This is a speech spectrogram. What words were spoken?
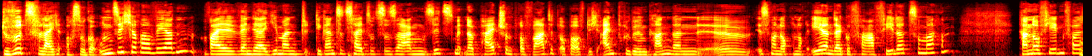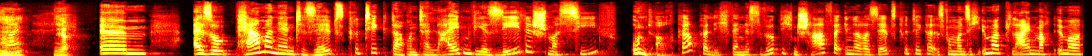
du würdest vielleicht auch sogar unsicherer werden, weil wenn da jemand die ganze Zeit sozusagen sitzt mit einer Peitsche und darauf wartet, ob er auf dich einprügeln kann, dann äh, ist man auch noch eher in der Gefahr, Fehler zu machen. Kann auf jeden Fall sein. Mhm, ja. Ähm, also permanente Selbstkritik, darunter leiden wir seelisch massiv und auch körperlich, wenn es wirklich ein scharfer innerer Selbstkritiker ist, wo man sich immer klein macht, immer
